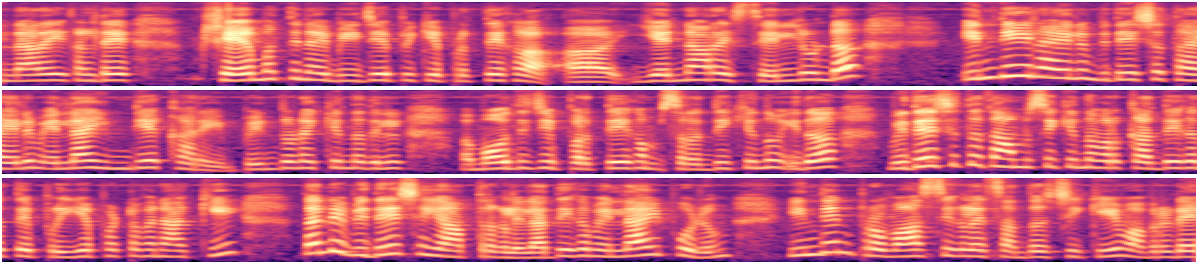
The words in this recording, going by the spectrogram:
എൻ ആർ ഐകളുടെ ക്ഷേമത്തിനായി ബി ജെ പിക്ക് പ്രത്യേക എൻ ആർ ഐ സെല്ലുണ്ട്. ഇന്ത്യയിലായാലും വിദേശത്തായാലും എല്ലാ ഇന്ത്യക്കാരെയും പിന്തുണയ്ക്കുന്നതിൽ മോദിജി പ്രത്യേകം ശ്രദ്ധിക്കുന്നു. ഇത് വിദേശത്ത് താമസിക്കുന്നവർക്ക് അദ്ദേഹത്തെ പ്രിയപ്പെട്ടവനാക്കി തന്റെ വിദേശ യാത്രകളിൽ അദ്ദേഹം എല്ലായ്പ്പോഴും ഇന്ത്യൻ പ്രവാസികളെ സന്ദർശിക്കുകയും അവരുടെ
